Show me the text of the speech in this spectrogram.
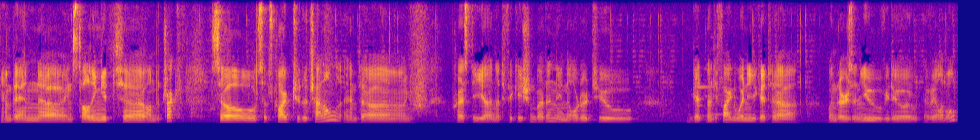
and then uh, installing it uh, on the truck. So subscribe to the channel and uh, press the notification button in order to get notified when you get when there's a new video available.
